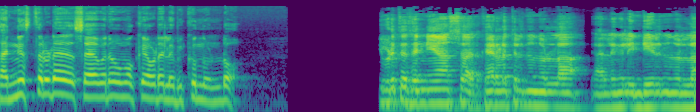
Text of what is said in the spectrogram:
സന്യസ്തരുടെ സേവനവും ഒക്കെ അവിടെ ലഭിക്കുന്നുണ്ടോ? ഇവിടുത്തെ സന്യാസ കേരളത്തിൽ നിന്നുള്ള അല്ലെങ്കിൽ ഇന്ത്യയിൽ നിന്നുള്ള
